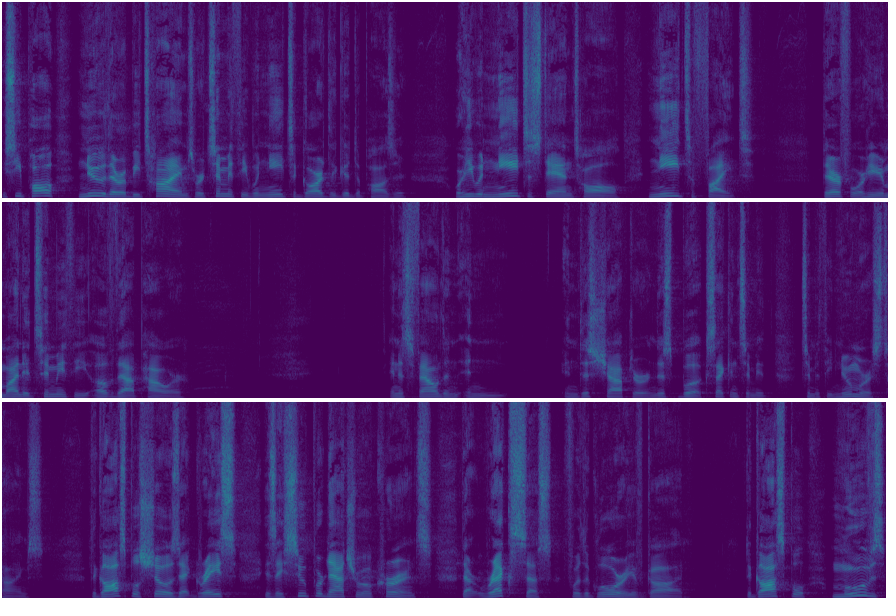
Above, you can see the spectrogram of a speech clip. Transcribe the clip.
You see, Paul knew there would be times where Timothy would need to guard the good deposit, where he would need to stand tall, need to fight. Therefore, he reminded Timothy of that power. And it's found in, in, in this chapter, in this book, 2 Timothy, Timothy, numerous times. The gospel shows that grace is a supernatural occurrence that wrecks us for the glory of God. The gospel moves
